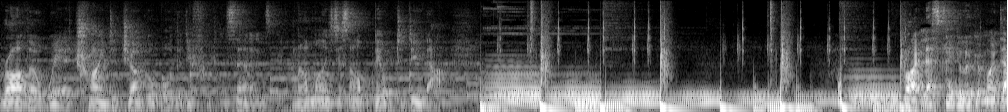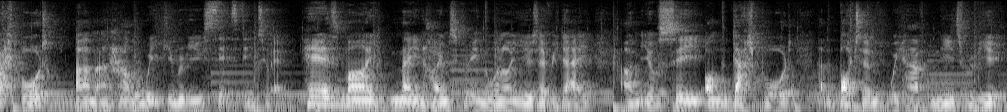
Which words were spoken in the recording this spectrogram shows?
Rather, we're trying to juggle all the different concerns, and our minds just aren't built to do that. Right, let's take a look at my dashboard um, and how the weekly review sits into it. Here's my main home screen, the one I use every day. Um, you'll see on the dashboard at the bottom we have needs review.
